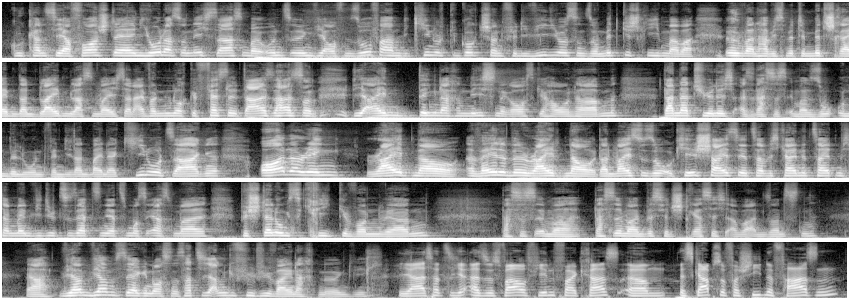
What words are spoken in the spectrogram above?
Gut, kannst du dir ja vorstellen, Jonas und ich saßen bei uns irgendwie auf dem Sofa, haben die Keynote geguckt, schon für die Videos und so mitgeschrieben, aber irgendwann habe ich es mit dem Mitschreiben dann bleiben lassen, weil ich dann einfach nur noch gefesselt da saß und die ein Ding nach dem nächsten rausgehauen haben. Dann natürlich, also das ist immer so unbelohnt, wenn die dann bei einer Keynote sagen, Ordering right now, available right now. Dann weißt du so, okay, scheiße, jetzt habe ich keine Zeit, mich an mein Video zu setzen, jetzt muss erstmal Bestellungskrieg gewonnen werden. Das ist immer, das ist immer ein bisschen stressig, aber ansonsten. Ja, wir haben wir es sehr genossen. Es hat sich angefühlt wie Weihnachten irgendwie. Ja, es hat sich, also es war auf jeden Fall krass. Ähm, es gab so verschiedene Phasen.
